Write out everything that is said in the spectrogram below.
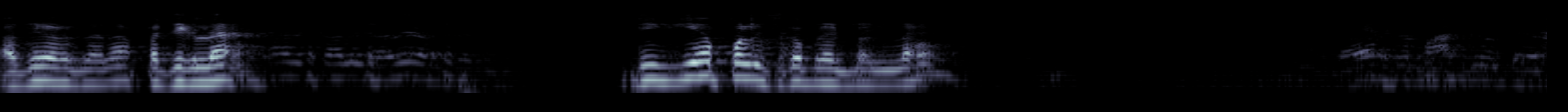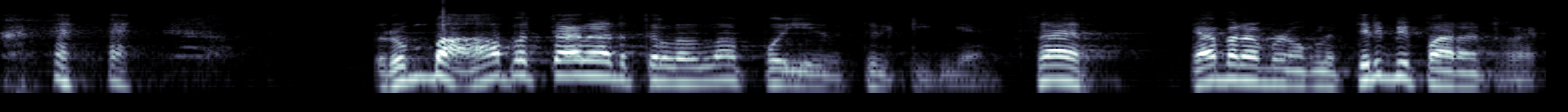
அது இருந்தானா பார்த்தீங்களா நீங்கள் ஏன் போலீஸ் கம்ப்ளைண்ட் பண்ணல? ரொம்ப ஆபத்தான இடத்துலலாம் போய் எடுத்திருக்கீங்க சார் கேமராமேன் உங்களை திரும்பி பாராட்டுறேன்.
